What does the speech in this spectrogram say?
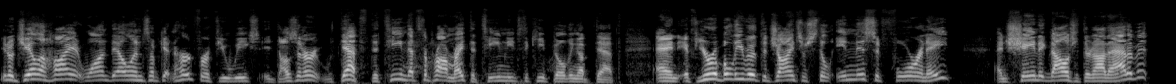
You know, Jalin Hyatt, Wan'Dale ends up getting hurt for a few weeks. It doesn't hurt. Depth. The team, that's the problem, right? The team needs to keep building up depth. And if you're a believer that the Giants are still in this at four and eight, and Schoen acknowledged that they're not out of it,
